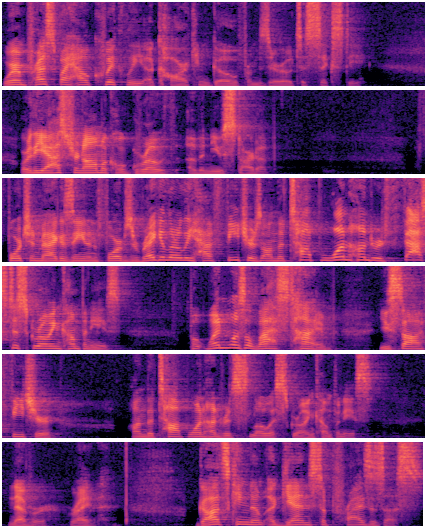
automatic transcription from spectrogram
We're impressed by how quickly a car can go from zero to 60, or the astronomical growth of a new startup. Fortune magazine and Forbes regularly have features on the top 100 fastest growing companies. But when was the last time you saw a feature on the top 100 slowest growing companies? Never, right? God's kingdom again surprises us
